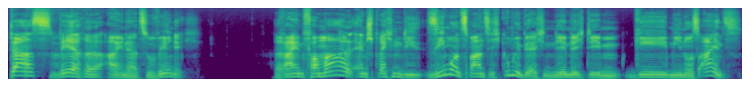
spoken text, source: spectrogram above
das wäre einer zu wenig. Rein formal entsprechen die 27 Gummibärchen nämlich dem G-1.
